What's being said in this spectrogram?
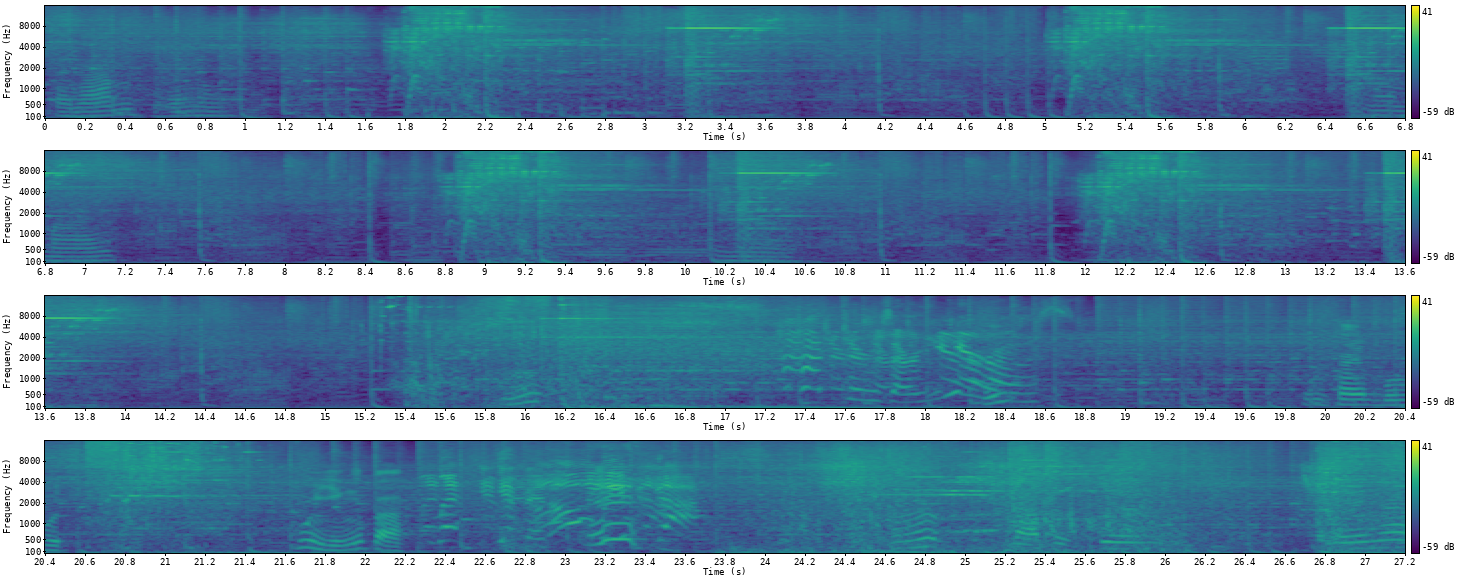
ใส่น้ำใส่น้ำ บูดผู้หญิงหรือเปล่า Let's give it all we've got. เออดาบเปืองเลยหน้า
